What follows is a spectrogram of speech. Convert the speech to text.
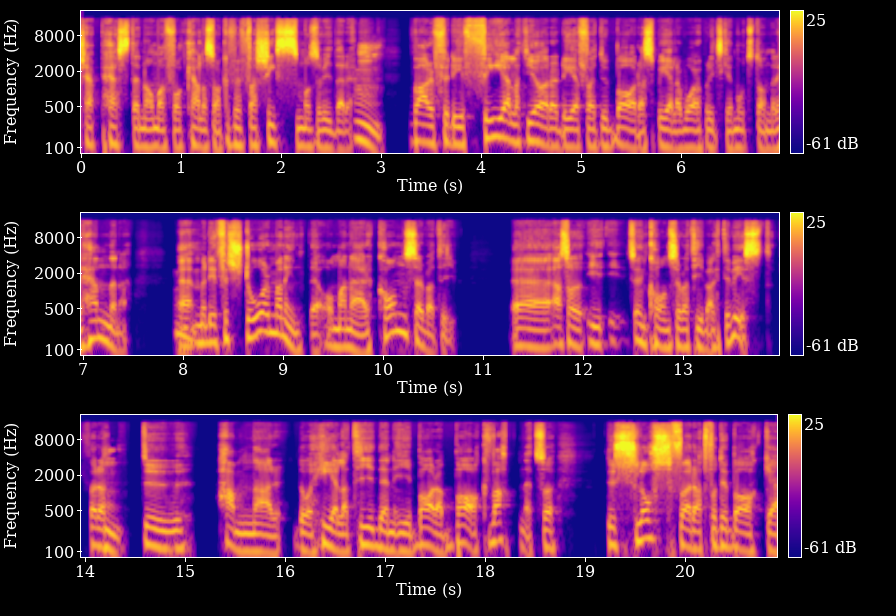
käpphästen om att folk kallar saker för fascism och så vidare Mm. varför det är fel att göra det för att du bara spelar våra politiska motståndare i händerna. Mm. Eh, Men det förstår man inte om man är konservativ. Eh, Alltså i, i, en konservativ aktivist. För att Mm. du hamnar då hela tiden i bara bakvattnet. Så du slåss för att få tillbaka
